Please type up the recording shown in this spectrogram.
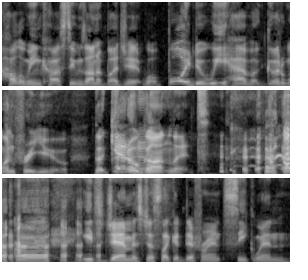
Halloween costumes on a budget? Well, boy, do we have a good one for you. The Ghetto Gauntlet. Each gem is just like a different sequin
